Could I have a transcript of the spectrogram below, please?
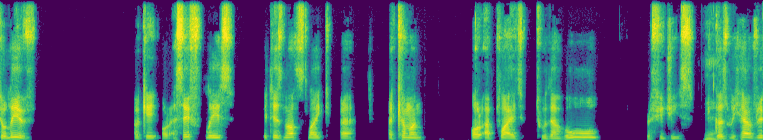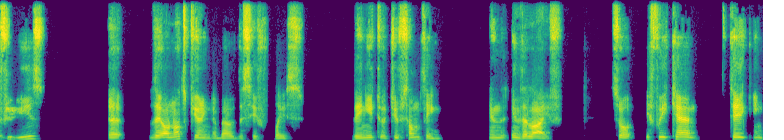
to live okay or a safe place it is not like a, a common or applied to the whole refugees Yeah. because we have refugees uh, they are not caring about the safe place they need to achieve something in in the life so if we can take in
